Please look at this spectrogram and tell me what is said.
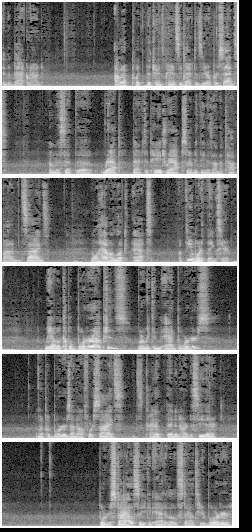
in the background. I'm going to put the transparency back to 0%. I'm going to set the wrap back to page wrap so everything is on the top, bottom, and sides. And we'll have a look at a few more things here. We have a couple border options where we can add borders. I'm going to put borders on all four sides. It's kind of thin and hard to see there. Border style, so you can add a little style to your border.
